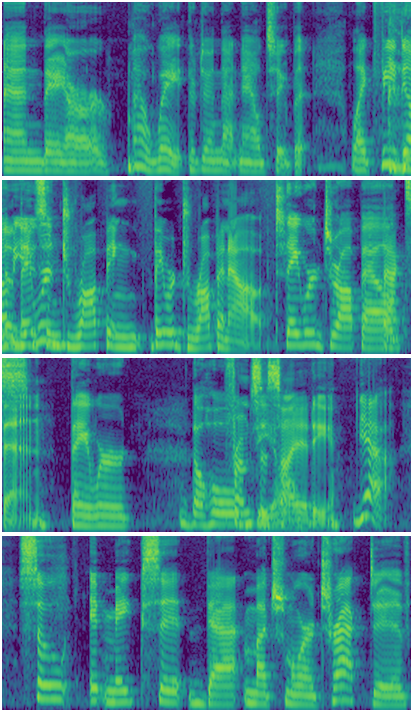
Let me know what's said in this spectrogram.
and they are, oh, wait, they're doing that now too, but like VWs No, they were and dropping. They were dropping out they were dropouts. back then They were the whole from deal. society. Yeah. So it makes it that much more attractive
